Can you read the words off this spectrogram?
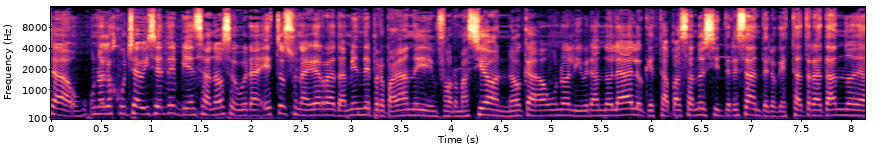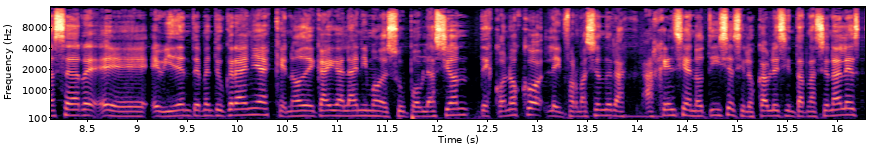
Chao. Uno lo escucha a Vicente y piensa, ¿no? Segura, esto es una guerra también de propaganda y de información, ¿no? Cada uno librándola, lo que está pasando es interesante. Lo que está tratando de hacer, eh, evidentemente, Ucrania es que no decaiga el ánimo de su población. Desconozco la información de las agencias de noticias y los cables internacionales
